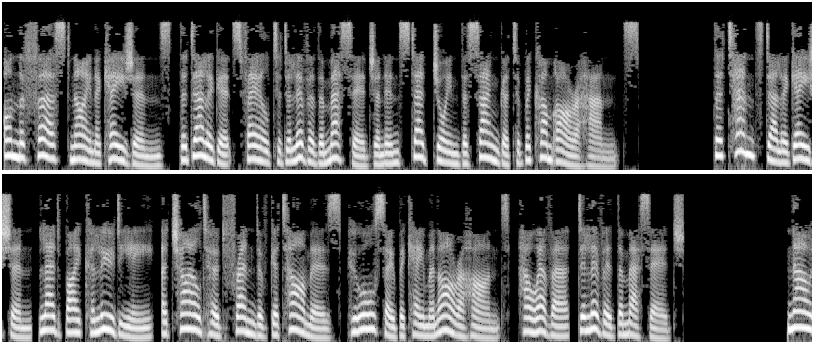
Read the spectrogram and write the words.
On the first nine occasions, the delegates failed to deliver the message and instead joined the Sangha to become arahants. The tenth delegation, led by Kaludayi, a childhood friend of Gautama's, who also became an arahant, however, delivered the message. Now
